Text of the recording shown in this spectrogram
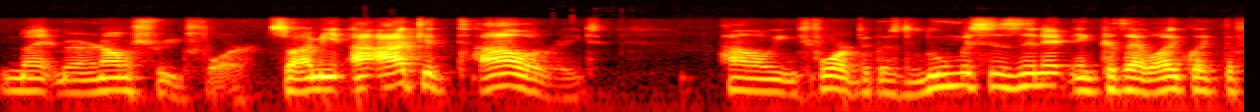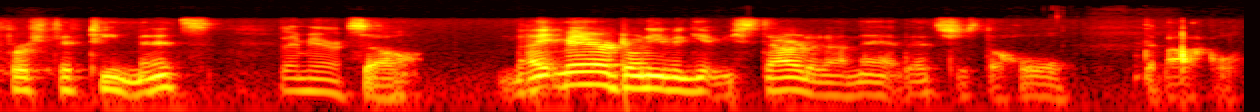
Nightmare on Elm Street four. So I mean, I, I could tolerate Halloween four because Loomis is in it and because I like like the first fifteen minutes. Same here. So Nightmare, don't even get me started on that. That's just a whole debacle.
